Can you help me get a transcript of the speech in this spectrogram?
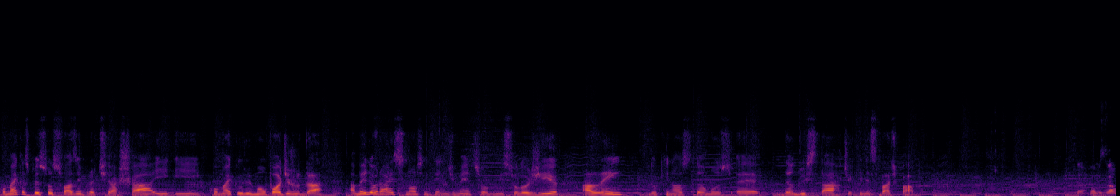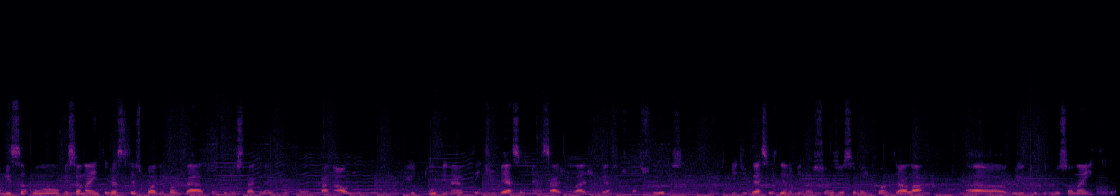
Como é que as pessoas fazem para te achar e, e como é que o irmão pode ajudar a melhorar esse nosso entendimento sobre missiologia, além do que nós estamos é, dando start aqui nesse bate-papo. Então, vamos lá. O Missão, o Missão na Íntegra vocês podem encontrar tanto no Instagram como no canal, no YouTube, né? Tem diversas mensagens lá de diversos pastores e diversas denominações. Você vai encontrar lá uh, no YouTube do Missão na Íntegra.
